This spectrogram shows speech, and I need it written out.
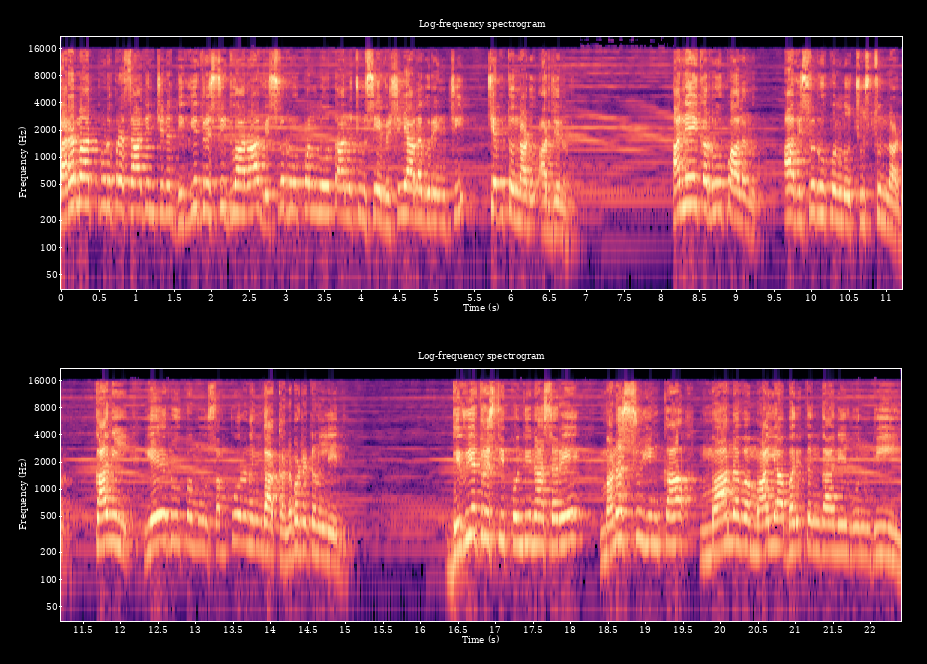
పరమాత్ముడు ప్రసాదించిన దివ్య దృష్టి ద్వారా విశ్వరూపంలో తాను చూసే విషయాల గురించి చెబుతున్నాడు అర్జునుడు. అనేక రూపాలను ఆ విశ్వరూపంలో చూస్తున్నాడు. కానీ ఏ రూపము సంపూర్ణంగా కనబడటం లేదు. దివ్య దృష్టి పొందినా సరే మనస్సు ఇంకా మానవ మాయాభరితంగానే ఉంది.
